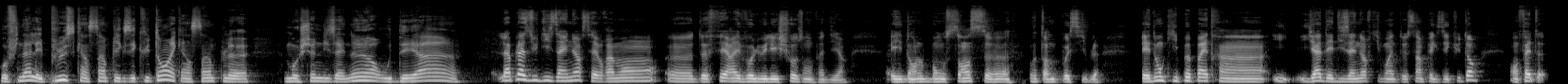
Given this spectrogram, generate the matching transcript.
au final, est plus qu'un simple exécutant et qu'un simple euh, motion designer ou DA La place du designer, c'est vraiment euh, de faire évoluer les choses, on va dire, et dans le bon sens autant que possible. Et donc, il peut pas être un. Il y a des designers qui vont être de simples exécutants. En fait,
